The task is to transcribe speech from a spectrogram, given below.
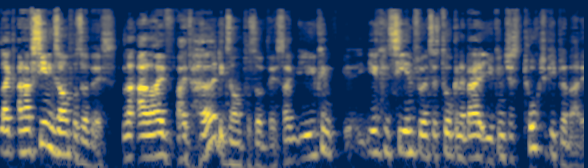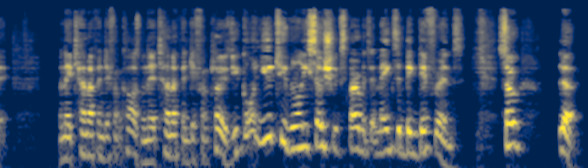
like, and I've seen examples of this, and I've I've heard examples of this. Like, you can you can see influencers talking about it. You can just talk to people about it when they turn up in different cars, when they turn up in different clothes. You go on YouTube and all these social experiments, it makes a big difference. So, look,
